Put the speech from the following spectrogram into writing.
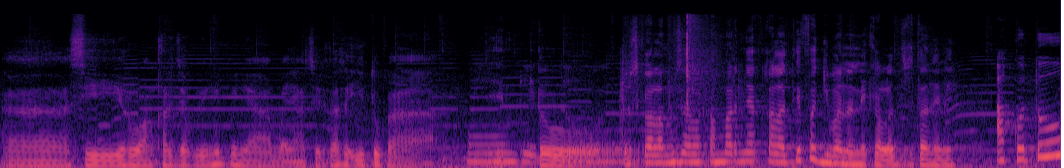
eh, si ruang kerjaku ini punya banyak cerita sih itu kak Oh, gitu. gitu. terus kalau misalnya kamarnya Kak Latifah gimana nih kalau ceritanya nih aku tuh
